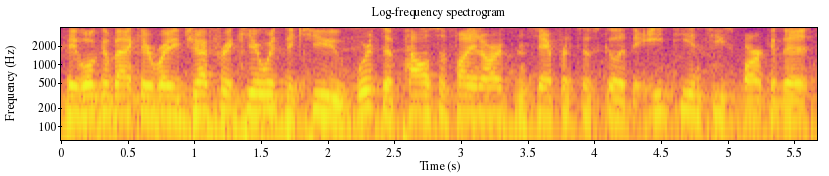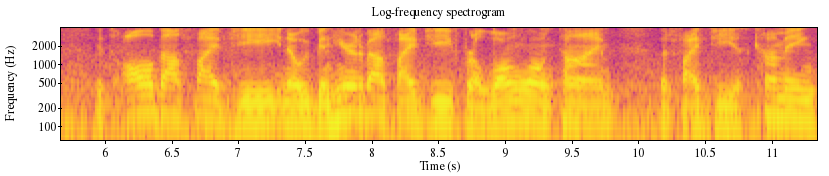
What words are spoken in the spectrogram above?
Hey, welcome back everybody. Jeff Frick here with theCUBE. We're at the Palace of Fine Arts in San Francisco at the AT&T Spark event. It's all about 5G. You know, we've been hearing about 5G for a long, long time, but 5G is coming.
